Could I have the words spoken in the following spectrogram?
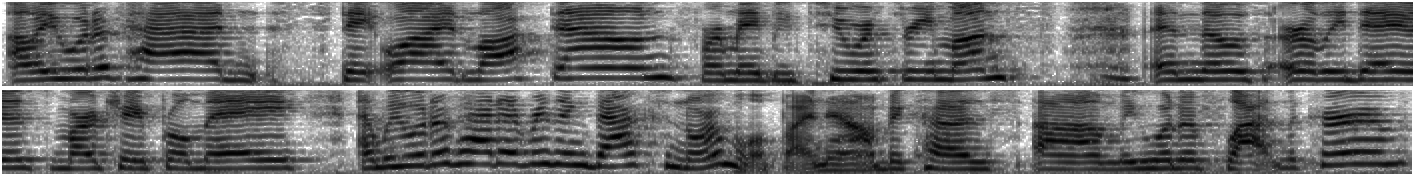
Uh, we would have had statewide lockdown for maybe two or three months in those early early days, March, April, May, and we would have had everything back to normal by now because um, we would have flattened the curve,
